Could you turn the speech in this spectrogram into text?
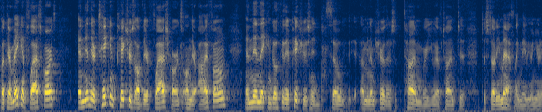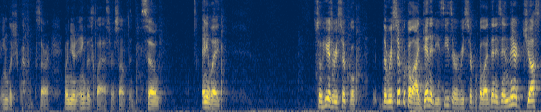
but they're making flashcards, and then they're taking pictures of their flashcards on their iPhone, and then they can go through their pictures, and so I mean, I'm sure there's a time where you have time to to study math, like maybe when you're in English, sorry, when you're in English class or something. So anyway, so here's a reciprocal. The reciprocal identities, these are reciprocal identities, and they're just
